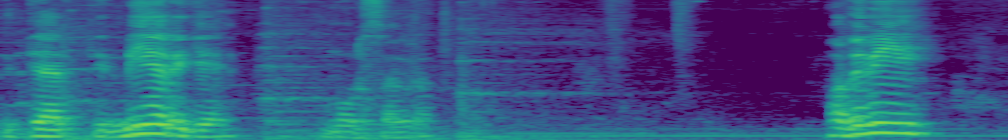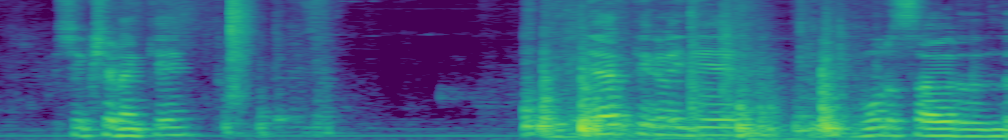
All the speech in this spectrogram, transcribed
ವಿದ್ಯಾರ್ಥಿನಿಯರಿಗೆ ಮೂರು ಸಾವಿರ. ಪದವಿ ಶಿಕ್ಷಣಕ್ಕೆ ವಿದ್ಯಾರ್ಥಿಗಳಿಗೆ ಮೂರು ಸಾವಿರದಿಂದ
